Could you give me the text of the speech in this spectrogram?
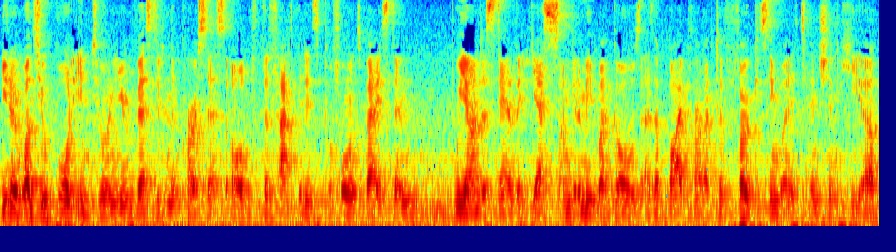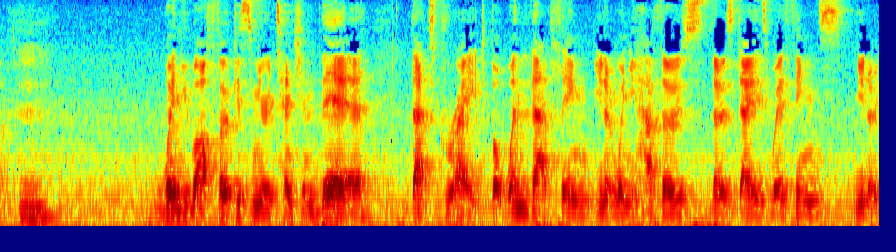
you know, once you're bought into and you're invested in the process of the fact that it's performance based and we understand that yes, I'm going to meet my goals as a byproduct of focusing my attention here. Mm. When you are focusing your attention there, that's great. But when that thing, you know, when you have those those days where things, you know,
